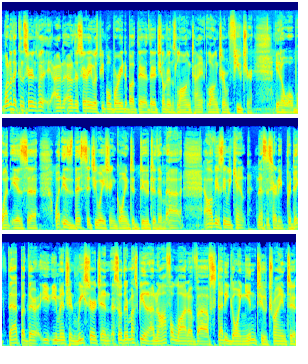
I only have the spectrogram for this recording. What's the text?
one of the concerns with, out, out, of the survey was people worried about their, their children's long time long term future. You know what is uh, what is this situation going to do to them? Uh, obviously we can't necessarily predict that but there you, you mentioned research, and so there must be an awful lot of uh, study going into trying to.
